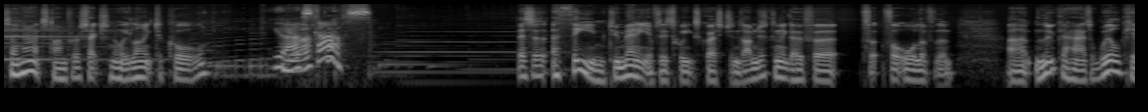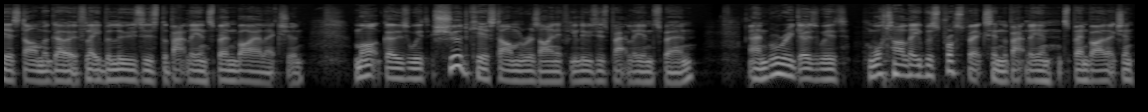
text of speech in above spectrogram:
So now it's time for a section we like to call You, ask, us. There's a, a theme to many of this week's questions. I'm just going to go for, for, for all of them. Uh, Luca has Will Keir Starmer go if Labour loses the Batley and Spen by election? Mark goes with Should Keir Starmer resign if he loses Batley and Spen? And Rory goes with What are Labour's prospects in the Batley and Spen by election?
